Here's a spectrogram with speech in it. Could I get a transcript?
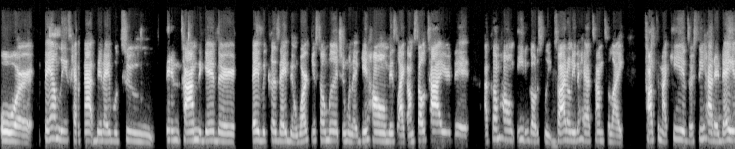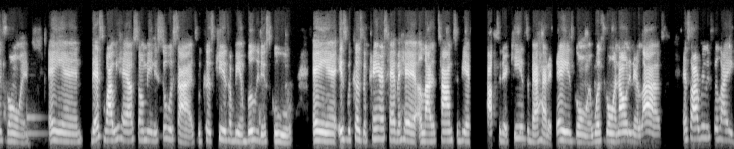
or families have not been able to spend time together maybe because they've been working so much and when they get home it's like I'm so tired that I come home, eat, and go to sleep. Mm. So I don't even have time to like talk to my kids or see how their day is going. And that's why we have so many suicides because kids are being bullied in school. And it's because the parents haven't had a lot of time to be able to talk to their kids about how their day is going, what's going on in their lives. And so I really feel like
